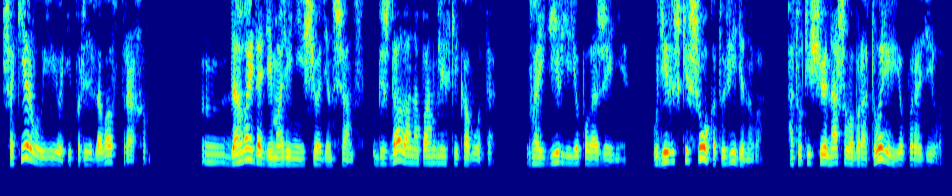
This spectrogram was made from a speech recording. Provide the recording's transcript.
шокировал ее и парализовал страхом. «Давай дадим Алине еще один шанс», — убеждала она по-английски кого-то. «Войди в ее положение. У девушки шок от увиденного. А тут еще и наша лаборатория ее поразила.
